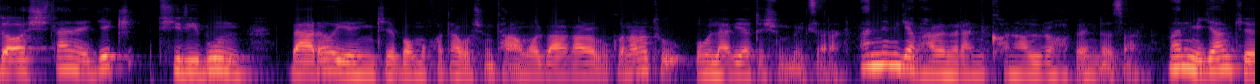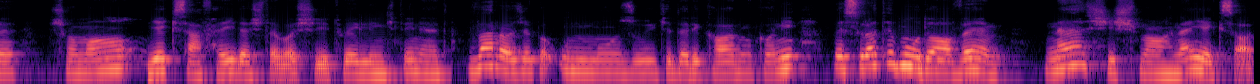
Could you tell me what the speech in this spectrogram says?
داشتن یک تریبون برای اینکه با مخاطباشون تعامل برقرار بکنن و تو اولویتشون بگذارن. من نمیگم همه برن کانال راه بندازن. من میگم که شما یک صفحه ای داشته باشی توی لینکدینت و راجع به اون موضوعی که داری کار می‌کنی به صورت مداوم نه شیش ماه نه یک سال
